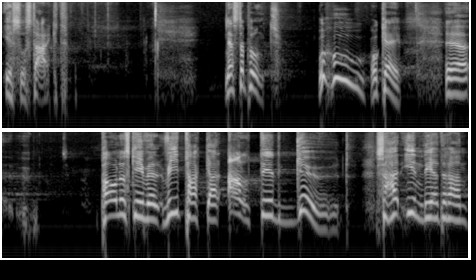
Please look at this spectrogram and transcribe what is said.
är så starkt. Nästa punkt. Woho! Okay. Eh, Paulus skriver, vi tackar alltid Gud. Så här inleder han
